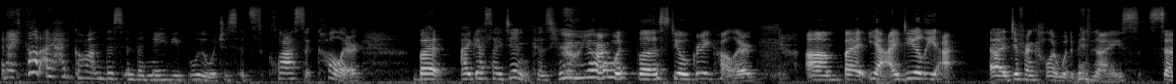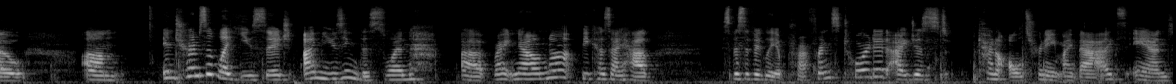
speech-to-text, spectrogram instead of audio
And I thought I had gotten this in the navy blue, which is its classic color. But I guess I didn't because here we are with the steel gray color. Um, but yeah, ideally a different color would have been nice. So um, in terms of like usage, I'm using this one uh, right now, not because I have specifically a preference toward it. I just kind of alternate my bags and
